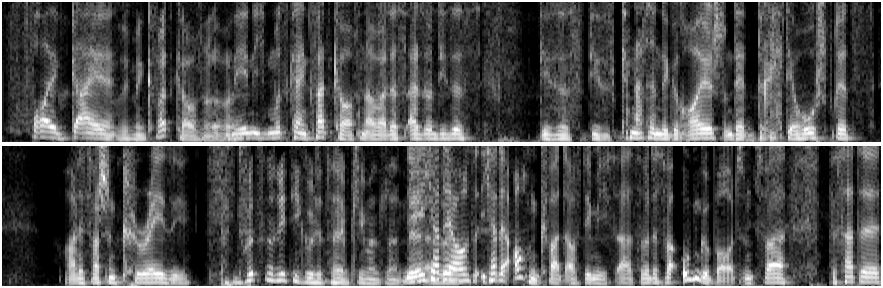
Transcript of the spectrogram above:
Voll geil. Soll ich mir einen Quad kaufen oder was? Nee, ich muss keinen Quad kaufen, aber das, also dieses, dieses, dieses knatternde Geräusch und der Dreck, der hochspritzt. Oh, das war schon crazy. Du hattest eine richtig gute Zeit im Klimansland. Nee, Ne? ich hatte ja Also- auch, ich hatte auch einen Quad, auf dem ich saß, aber das war umgebaut. Und zwar, das hatte,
